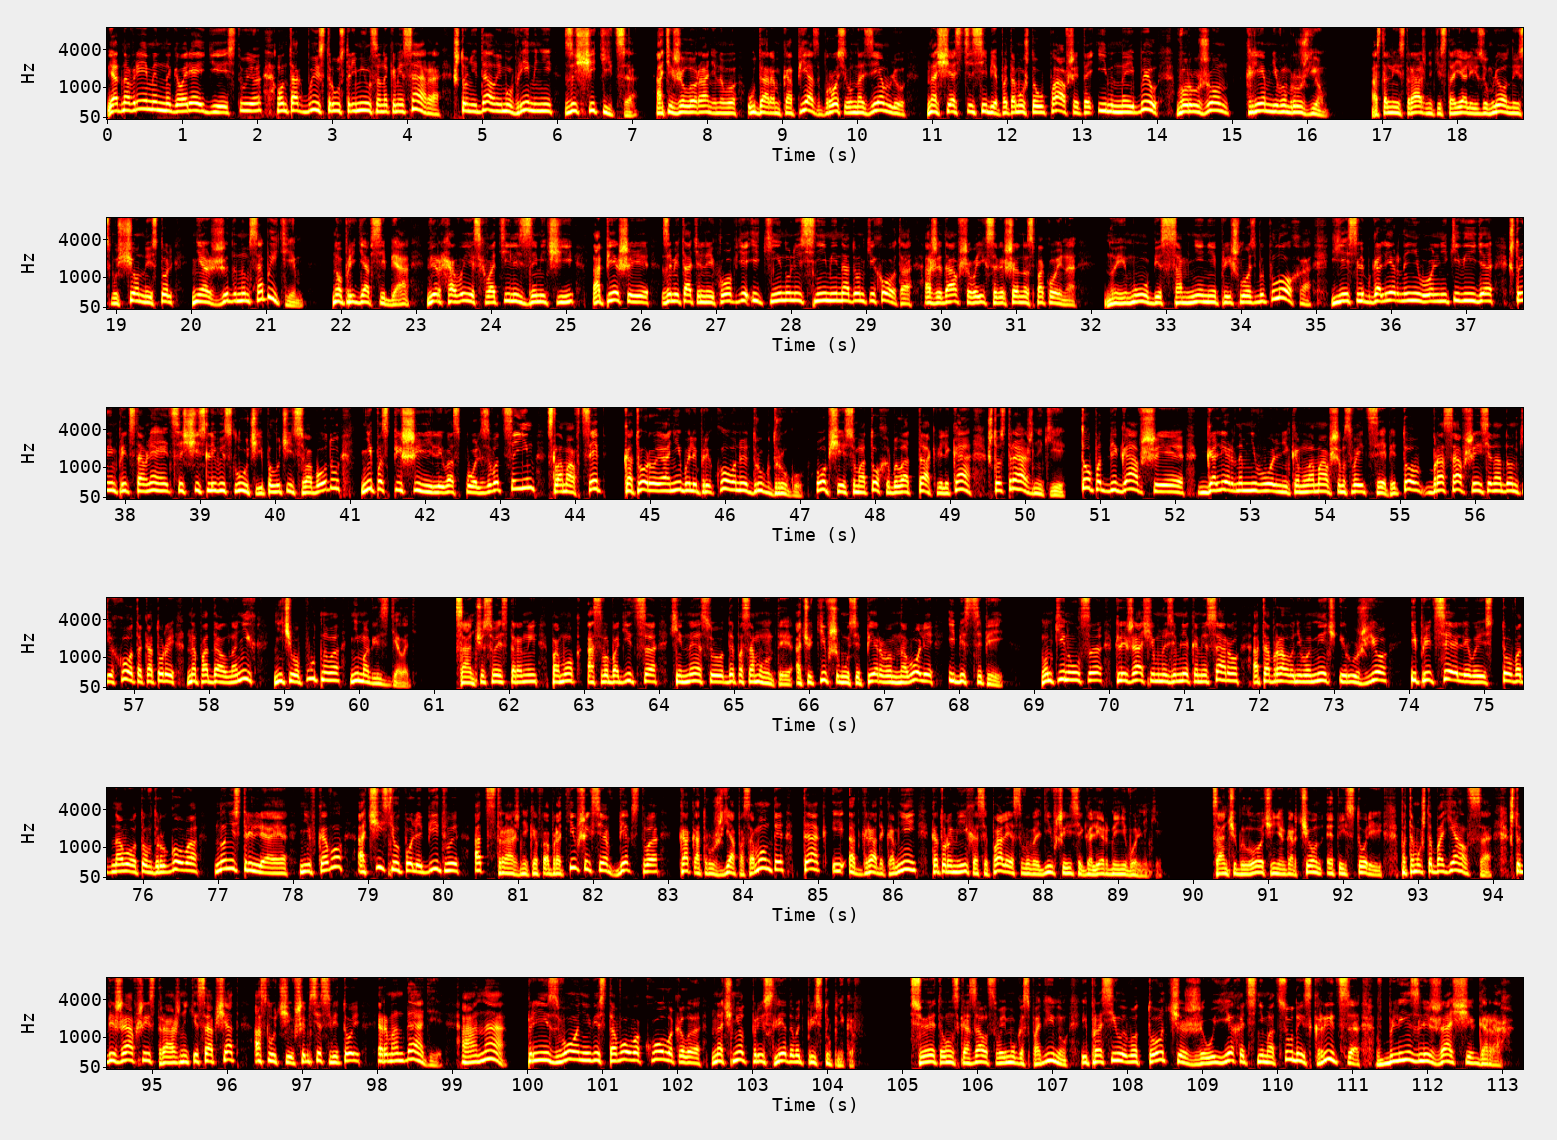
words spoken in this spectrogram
И одновременно, говоря и действуя, он так быстро устремился на комиссара, что не дал ему времени защититься, а тяжело раненого ударом копья сбросил на землю, на счастье себе, потому что упавший-то именно и был вооружен кремниевым ружьем. Остальные стражники стояли изумленные и смущенные столь неожиданным событием — но, придя в себя, верховые схватились за мечи, а пешие — за копья и кинулись с ними на Дон Кихота, ожидавшего их совершенно спокойно. Но ему, без сомнения, пришлось бы плохо, если б галерные невольники, видя, что им представляется счастливый случай получить свободу, не поспешили воспользоваться им, сломав цепь, которую они были прикованы друг к другу. Общая суматоха была так велика, что стражники, то подбегавшие к галерным невольникам, ломавшим свои цепи, то бросавшиеся на Дон Кихота, который нападал на них, ничего путного не могли сделать. Санчо, с своей стороны, помог освободиться Хинесу де Пасамонте, очутившемуся первым на воле и без цепей. Он кинулся к лежащему на земле комиссару, отобрал у него меч и ружье и, прицеливаясь то в одного, то в другого, но не стреляя ни в кого, очистил поле битвы от стражников, обратившихся в бегство как от ружья Пасамонте, так и от града камней, которыми их осыпали освободившиеся галерные невольники. Санчо был очень огорчен этой историей, потому что боялся, что бежавшие стражники сообщат о случившемся святой Эрмандаде, а она при звоне вестового колокола начнет преследовать преступников. Все это он сказал своему господину и просил его тотчас же уехать с ним отсюда и скрыться в близлежащих горах.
